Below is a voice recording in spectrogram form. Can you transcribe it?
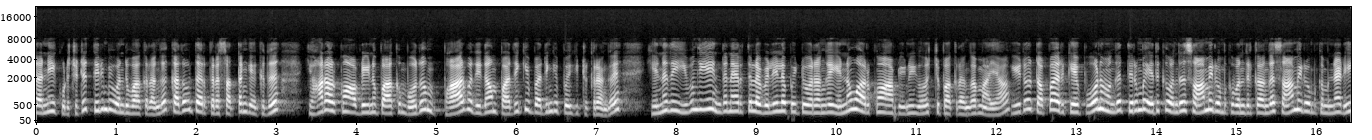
தண்ணியை குடிச்சிட்டு திரும்பி வந்து பார்க்குறாங்க கதவு திறக்கிற சத்தம் கேட்குது யாரா இருக்கும் அப்படின்னு பார்க்கும்போது பார்வதி தான் பதுங்கி பதுங்கி போய்கிட்டு இருக்கிறாங்க. என்னது இவங்க ஏன் இந்த நேரத்தில் வெளியில் போயிட்டு வராங்க? என்னவா இருக்கும் அப்படின்னு யோசிச்சு பார்க்குறாங்க மாயா. ஏதோ தப்பாக இருக்கே போனவங்க திரும்ப எதுக்கு வந்து சாமி ரூமுக்கு வந்திருக்காங்க? சாமி ரூமுக்கு முன்னாடி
